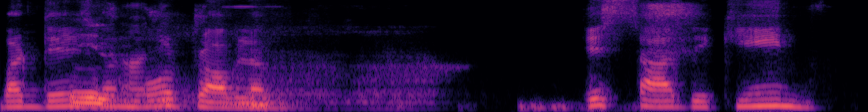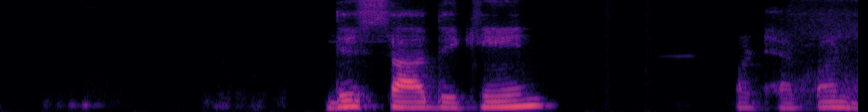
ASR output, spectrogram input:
But there is one more problem. This sadiqin This sadiqin What happened?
